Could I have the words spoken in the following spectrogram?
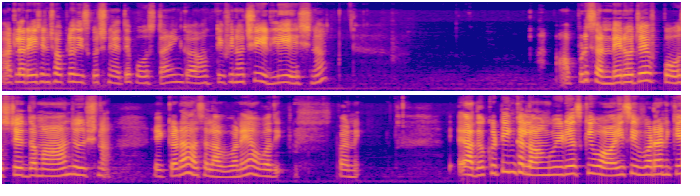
అట్లా రేషన్ షాప్‌లో తీసుకొచ్చినవి అయితే పోస్తా. ఇంకా టిఫిన్ వచ్చి ఇడ్లీ వేసిన అప్పుడు సండే రోజే పోస్ట్ చేద్దామా అని చూసిన. ఎక్కడ అసలు అవ్వనే అవ్వది పని. అదొకటి ఇంకా లాంగ్ వీడియోస్‌కి వాయిస్ ఇవ్వడానికే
